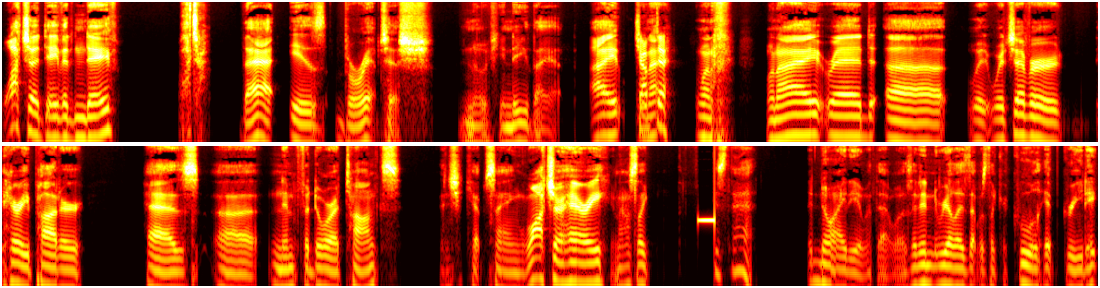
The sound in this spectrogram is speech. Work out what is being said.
Watcha, David and Dave. watcha. That is British. Know if you need that. I when I, when, when I read uh whichever Harry Potter has uh Nymphadora Tonks And she kept saying, Watch her, Harry. And I was like, the f- is that? I had no idea what that was. I didn't realize that was like a cool hip greeting.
